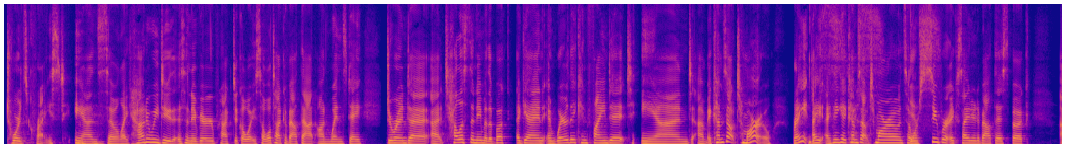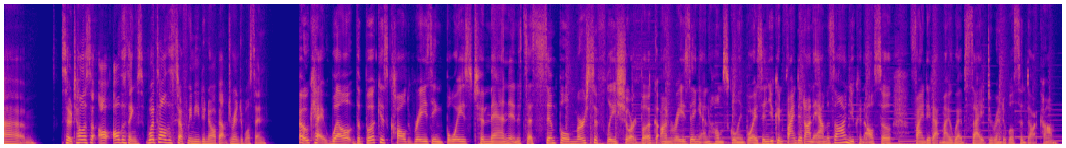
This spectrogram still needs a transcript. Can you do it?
towards Christ. And mm-hmm. so, like, how do we do this in a very practical way? So, we'll talk about that on Wednesday. Durenda, uh, tell us the name of the book again and where they can find it. And um, it comes out tomorrow, right? Yes. I, I, think it comes yes. out tomorrow. And so, yes. we're super excited about this book. Um, so, tell us all, all the things. What's all the stuff we need to know about Durenda Wilson? Okay, well, the book is called Raising Boys to Men, and it's a simple, mercifully short book on raising and homeschooling boys. And you can find it on Amazon. You can also find it at my website, durendawilson.com.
